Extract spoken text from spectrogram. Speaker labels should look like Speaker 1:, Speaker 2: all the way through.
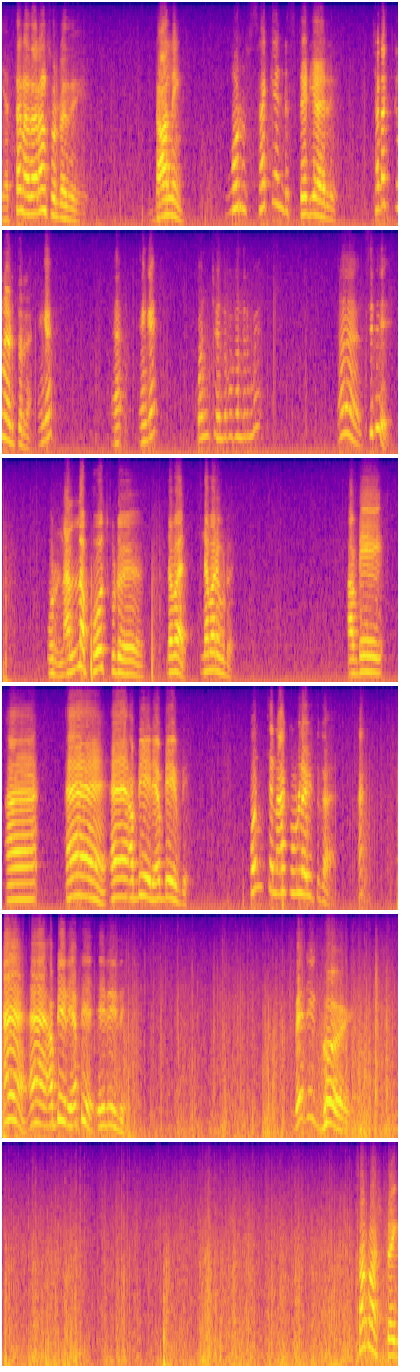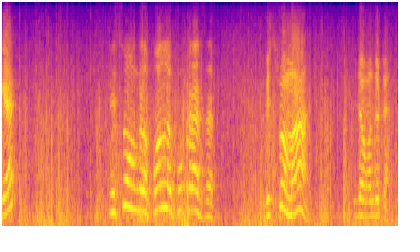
Speaker 1: எத்தனை தரம் சொல்றது? டார்லிங் ஒரு செகண்ட் ஸ்டெடியா இரு. சடக்குன்னு எடுத்துடுறேன். எங்க? அஹ், எங்க? கொஞ்சம் இந்த பக்கம் திரும்பி. சரி. ஒரு நல்ல போஸ் கொடு. இந்த மாதிரி இந்த மாதிரி கொடு. அப்படியே அப்படியே இரு அப்படியே இப்படி கொஞ்சம் நாக்கு உள்ள இழுத்துக்க. அப்படியே இரு அப்படியே இரு இரு வெரி குட் சபாஷ் டைகர்
Speaker 2: விஸ்வம் உங்களை போன்ல கூப்பிடுறாரு சார்.
Speaker 1: விஸ்வமா? இத வந்துட்டேன்.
